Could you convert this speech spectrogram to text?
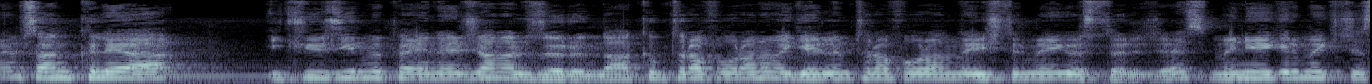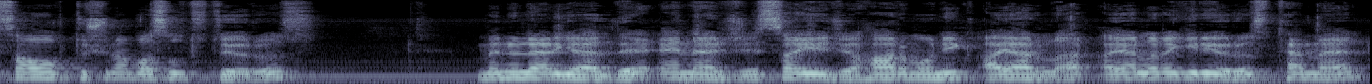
Samsung Clea 220p enerji analizöründe akım trafo oranı ve gerilim trafo oranı değiştirmeyi göstereceğiz. Menüye girmek için sağ ok tuşuna basılı tutuyoruz. Menüler geldi. Enerji, sayıcı, harmonik, ayarlar. Ayarlara giriyoruz. Temel.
